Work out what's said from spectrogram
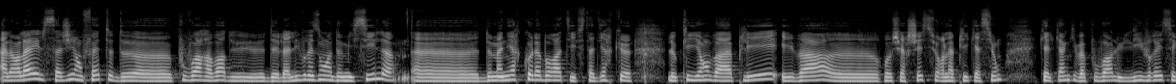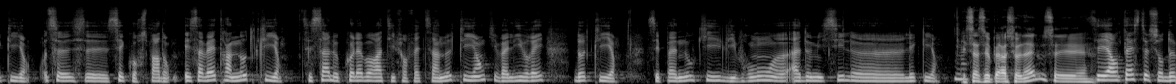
Alors là, il s'agit en fait de euh, pouvoir avoir du, de la livraison à domicile euh, de manière collaborative. C'est-à-dire que le client va appeler et va euh, rechercher sur l'application quelqu'un qui va pouvoir lui livrer ses clients, ses, ses- ses courses, pardon. Et ça va être un autre client. C'est ça le collaboratif en fait. C'est un autre client qui va livrer d'autres clients. C'est pas nous qui livrons à domicile euh, les clients. Et ça, c'est opérationnel ou c'est. C'est en test sur deux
